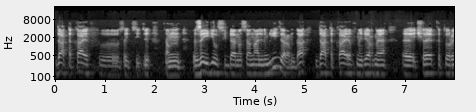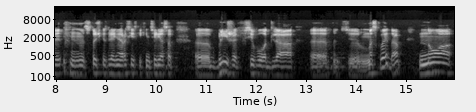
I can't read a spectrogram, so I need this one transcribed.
Да, Такаев э, там, заявил себя национальным лидером, да, да, Такаев, наверное, э, человек, который с точки зрения российских интересов э, ближе всего для Москвы, да, но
